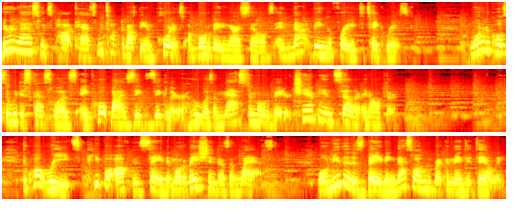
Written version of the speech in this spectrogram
During last week's podcast, we talked about the importance of motivating ourselves and not being afraid to take risk. One of the quotes that we discussed was a quote by Zig Ziglar, who was a master motivator, champion seller, and author. The quote reads People often say that motivation doesn't last. Well, neither does bathing, that's why we recommend it daily.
